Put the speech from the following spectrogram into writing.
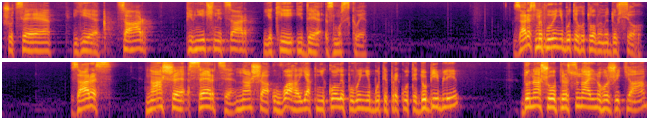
що це є цар, північний цар, який іде з Москви. Зараз ми повинні бути готовими до всього. Зараз наше серце, наша увага як ніколи повинні бути прикути до Біблії, до нашого персонального життя.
